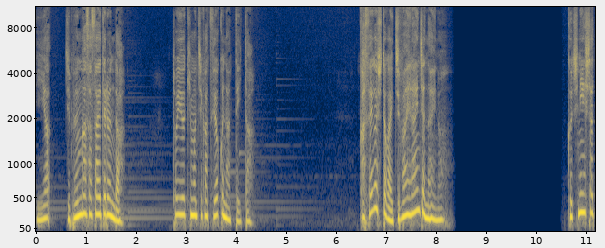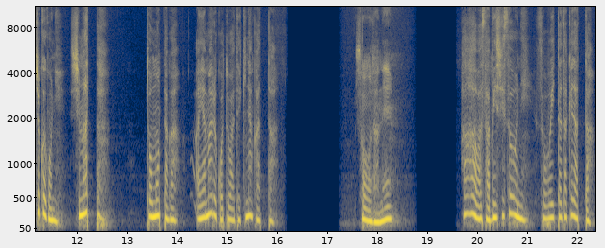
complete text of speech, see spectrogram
いや、自分が支えてるんだ。という気持ちが強くなっていた。稼ぐ人が一番偉いんじゃないの？口にした直後に、しまったと思ったが、謝ることはできなかった。そうだね。母は寂しそうにそう言っただけだった。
